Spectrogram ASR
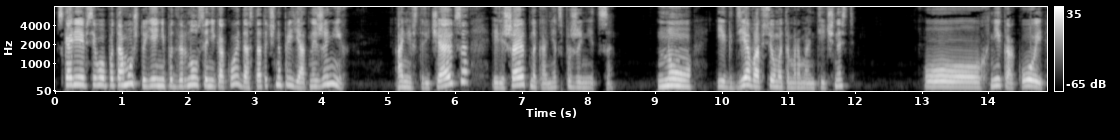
скорее всего потому, что ей не подвернулся никакой достаточно приятный жених. Они встречаются и решают, наконец, пожениться. Ну, и где во всем этом романтичность? Ох, никакой,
